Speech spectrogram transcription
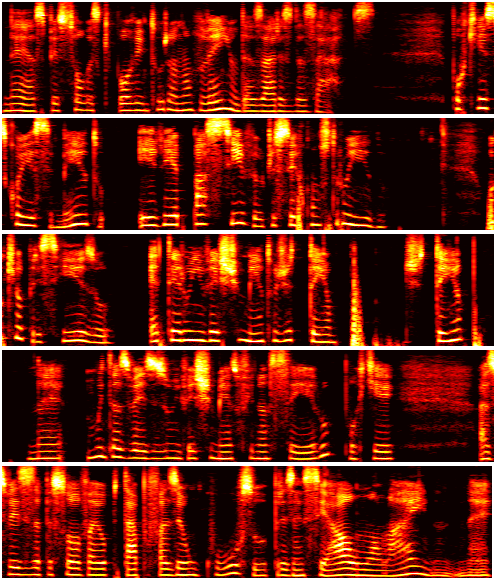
né, as pessoas que porventura não venham das áreas das artes. Porque esse conhecimento ele é passível de ser construído. O que eu preciso é ter um investimento de tempo, de tempo, né? Muitas vezes um investimento financeiro, porque às vezes a pessoa vai optar por fazer um curso presencial, um online, né?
